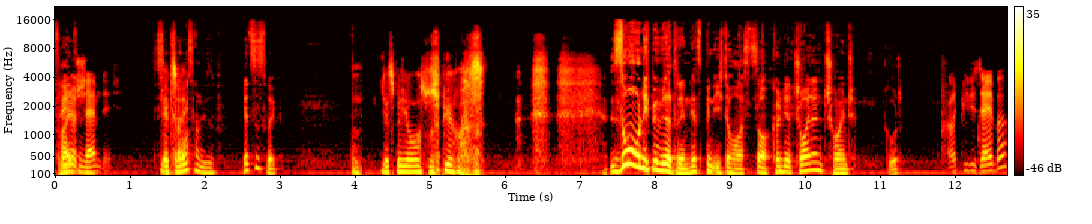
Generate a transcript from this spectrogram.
Pfeifen- schäm dich. das ist ja Jetzt weg? grausam, dieses- Jetzt ist es weg. Jetzt bin ich auch aus dem Spiel raus. So, und ich bin wieder drin. Jetzt bin ich der Horst. So, könnt ihr joinen? Joint. Gut. IP dieselbe?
